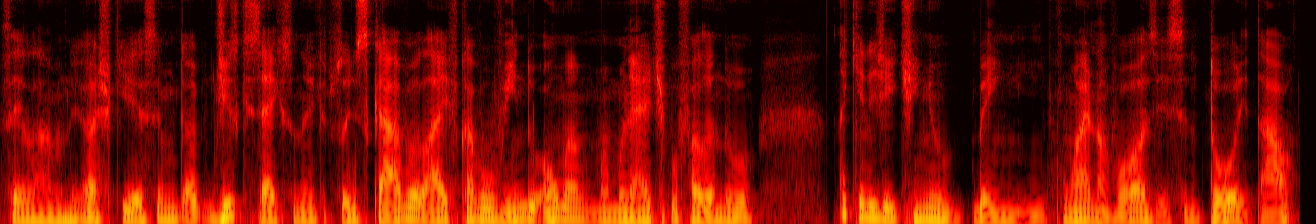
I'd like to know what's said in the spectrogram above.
Sei lá, mano. Eu acho que ia ser muito. Diz que sexo, né? Que a pessoa discava lá e ficava ouvindo, ou uma, uma mulher, tipo, falando daquele jeitinho bem. com ar na voz, e sedutor e tal.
